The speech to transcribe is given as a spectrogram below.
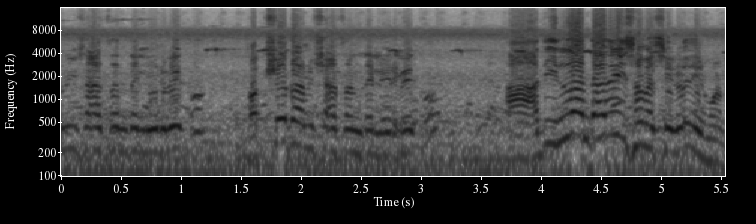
ಅನುಶಾಸನದಲ್ಲಿ ಇರಬೇಕು ಪಕ್ಷದ ಅನುಶಾಸನದಲ್ಲಿ ಇರಬೇಕು. ಅದು ಇಲ್ಲ ಅಂತಾದರೆ ಈ ಸಮಸ್ಯೆಗಳು ನಿರ್ಮಾಣ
